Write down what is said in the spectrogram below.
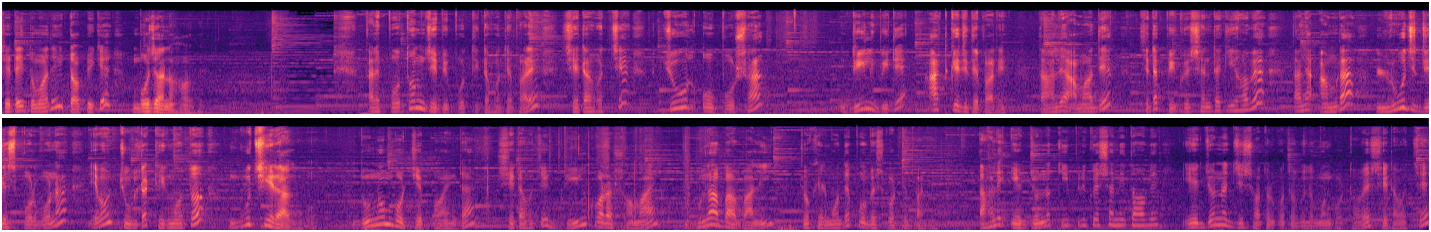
সেটাই তোমাদের এই টপিকে বোঝানো হবে। তাহলে প্রথম যে বিপত্তিটা হতে পারে, সেটা হচ্ছে চুল ও পোশাক ড্রিল বিটে আটকে যেতে পারে। তাহলে আমাদের সেটা প্রিকুয়েশনটা কী হবে? তাহলে আমরা লুজ ড্রেস পরবো না এবং চুলটা ঠিকমতো গুছিয়ে রাখব। দু নম্বর যে পয়েন্টটা, সেটা হচ্ছে ড্রিল করার সময় ধুলা বা বালি চোখের মধ্যে প্রবেশ করতে পারে। তাহলে এর জন্য কি প্রিকশন নিতে হবে? এর জন্য যে সতর্কতা অবলম্বন করতে হবে, সেটা হচ্ছে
